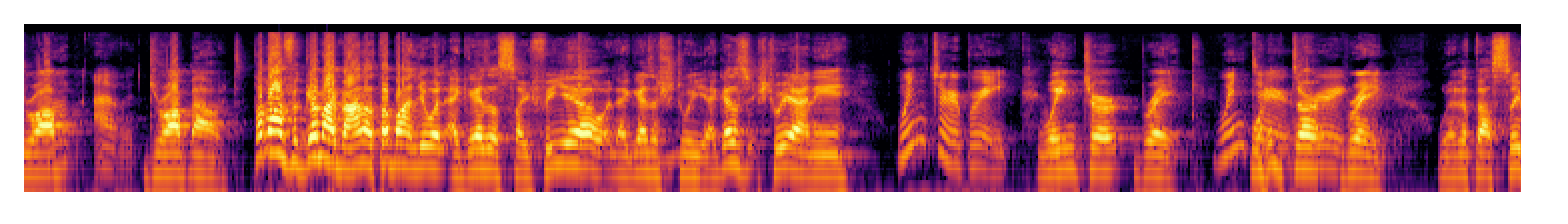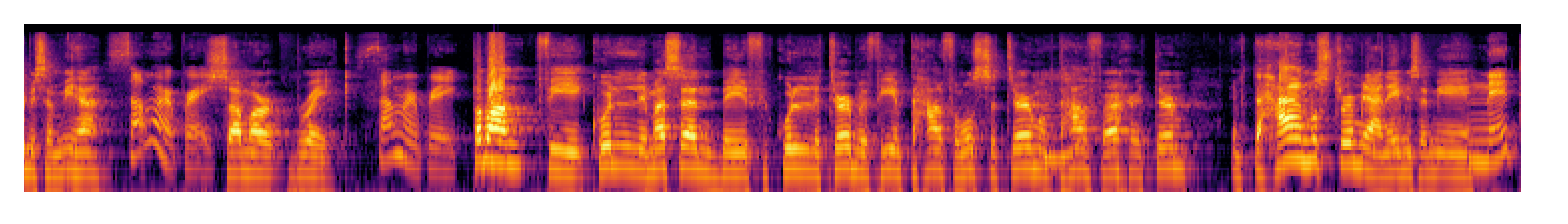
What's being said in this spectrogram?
drop Drop out. drop out طبعا في الجامعة عندنا طبعا اللي هو الأجازة الصيفية والأجازة الشتوية الاجازه الشتوية يعني إيه winter break winter break Winter winter break. break بتاع الصيف بيسميها summer break. summer break summer break. طبعا في كل مثلا في كل ترم في امتحان في نص الترم وامتحان في آخر الترم امتحان نص ترم يعني إيه بنسميه إيه؟ Mid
